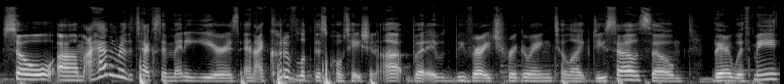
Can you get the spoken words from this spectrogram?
So um, I haven't read the text in many years, and I could have looked this quotation up, but it would be very triggering to like do so. So bear with me.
